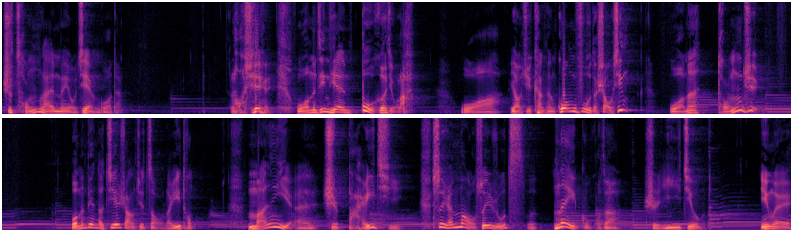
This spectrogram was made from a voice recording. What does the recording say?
是从来没有见过的。老薛，我们今天不喝酒了，我要去看看光复的绍兴，我们同去。我们便到街上去走了一通。满眼是白旗，虽然貌虽如此，那股子是依旧的，因为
